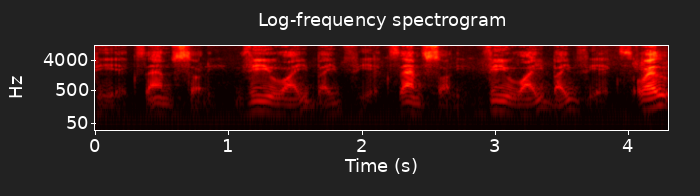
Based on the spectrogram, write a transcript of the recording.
Vx. I am sorry, Vy by Vx. I am sorry, Vy by Vx. Well,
